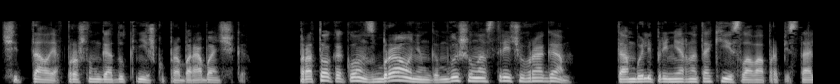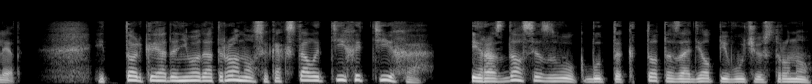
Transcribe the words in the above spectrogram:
Читал я в прошлом году книжку про барабанщика. Про то, как он с Браунингом вышел навстречу врагам. Там были примерно такие слова про пистолет. И только я до него дотронулся, как стало тихо-тихо, и раздался звук, будто кто-то задел певучую струну.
